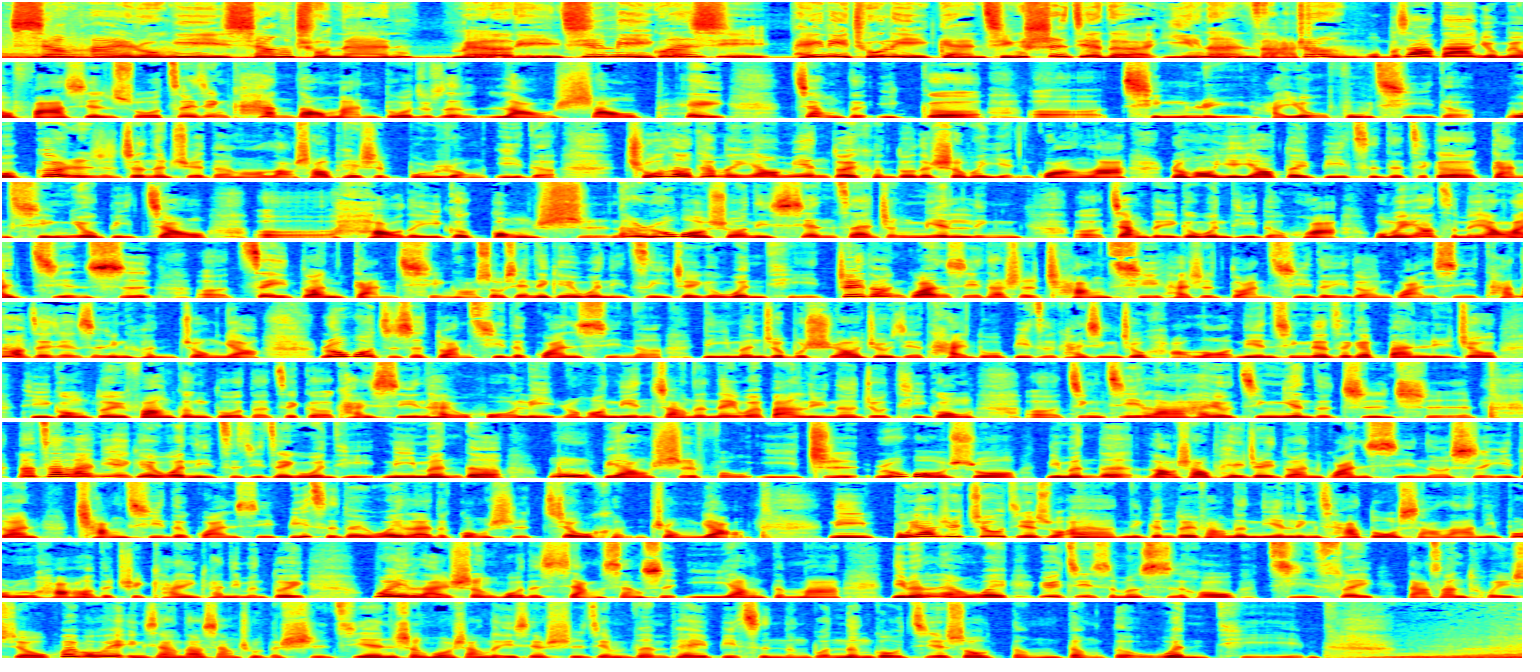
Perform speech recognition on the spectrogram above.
相爱容易相处难，Melody 亲密关系陪你处理感情世界的疑难杂症。我不知道大家有没有发现，说最近看到蛮多就是老少配这样的一个呃情侣还有夫妻的。我个人是真的觉得哈，老少配是不容易的。除了他们要面对很多的社会眼光啦，然后也要对彼此的这个感情有比较呃好的一个共识。那如果说你现在正面临呃这样的一个问题的话，我们要怎么样来检视呃这一段感情哈？首先你可以问你自己这个问题：这段关系它是长期还是短期的一段关系？谈好这件事情很重要。如果只是短期的关系呢，你们就不需要纠结太多，彼此开心就好了。年轻的这个伴。伴侣就提供对方更多的这个开心还有活力，然后年长的那位伴侣呢就提供呃经济啦还有经验的支持。那再来，你也可以问你自己这个问题：你们的目标是否一致？如果说你们的老少配这段关系呢是一段长期的关系，彼此对未来的共识就很重要。你不要去纠结说，哎呀，你跟对方的年龄差多少啦？你不如好好的去看一看，你们对未来生活的想象是一样的吗？你们两位预计什么时候？几岁打算退休，会不会影响到相处的时间、生活上的一些时间分配，彼此能不能够接受等等的问题？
